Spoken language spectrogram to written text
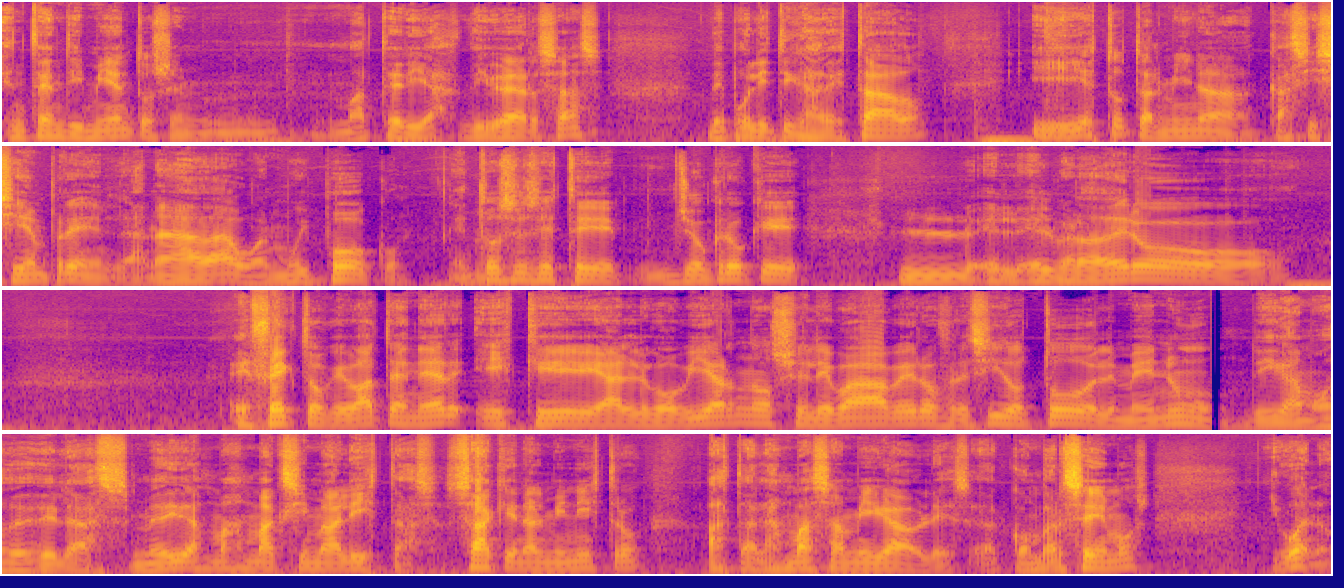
entendimientos en materias diversas, de políticas de Estado, y esto termina casi siempre en la nada o en muy poco. Entonces, este, yo creo que el verdadero efecto que va a tener es que al gobierno se le va a haber ofrecido todo el menú, digamos, desde las medidas más maximalistas, saquen al ministro, hasta las más amigables, eh, conversemos, y bueno,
